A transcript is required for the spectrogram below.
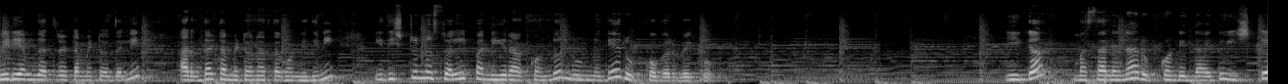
ಮೀಡಿಯಮ್ ಗಾತ್ರ ಟೊಮೆಟೊದಲ್ಲಿ ಅರ್ಧ ಟೊಮೆಟೊನ ತಗೊಂಡಿದ್ದೀನಿ. ಇದಿಷ್ಟನ್ನು ಸ್ವಲ್ಪ ನೀರು ಹಾಕ್ಕೊಂಡು ನುಣ್ಣಗೆ ರುಬ್ಕೊಬರಬೇಕು ಈಗ ಮಸಾಲೆನ ರುಬ್ಕೊಂಡಿದ್ದಾಯಿತು. ಇಷ್ಟೇ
